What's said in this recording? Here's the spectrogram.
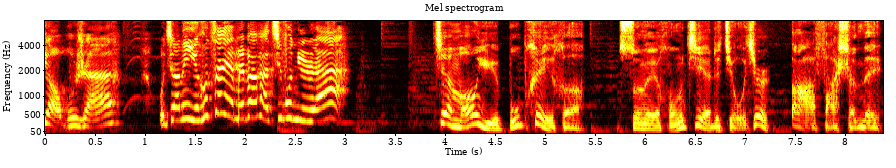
要不然我叫你以后再也没办法欺负女人。”见王宇不配合，孙卫红借着酒劲儿大发神威，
